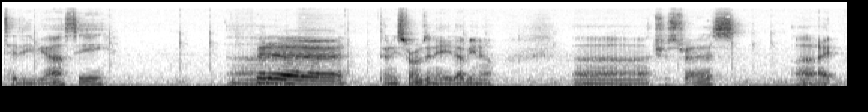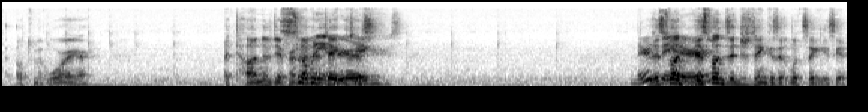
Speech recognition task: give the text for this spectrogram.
Teddy DiBiase, uh, put a. Toni Storm's in AEW now. Uh, Trish Stratus, uh, I, Ultimate Warrior. A ton of different so many Undertakers. There's This Vader. one, this one's interesting because it looks like he's good.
